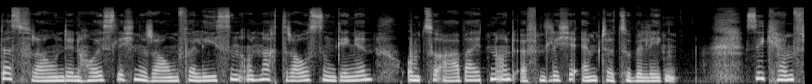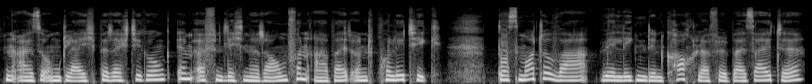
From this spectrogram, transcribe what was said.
dass Frauen den häuslichen Raum verließen und nach draußen gingen, um zu arbeiten und öffentliche Ämter zu belegen. Sie kämpften also um Gleichberechtigung im öffentlichen Raum von Arbeit und Politik. Das Motto war, wir legen den Kochlöffel beiseite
